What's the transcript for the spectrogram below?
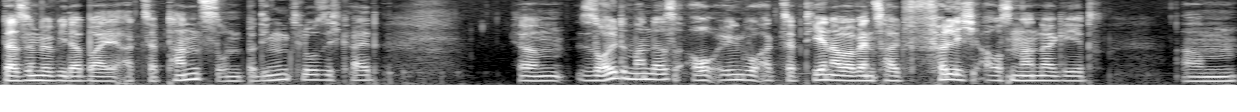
da sind wir wieder bei Akzeptanz und Bedingungslosigkeit, ähm, sollte man das auch irgendwo akzeptieren, aber wenn es halt völlig auseinandergeht, ähm,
